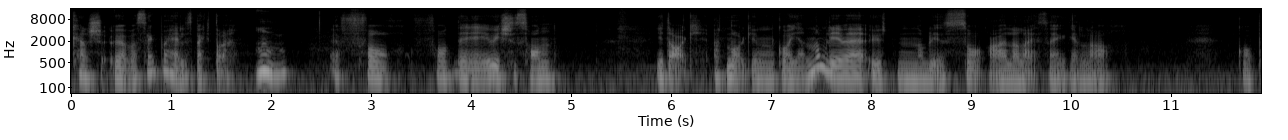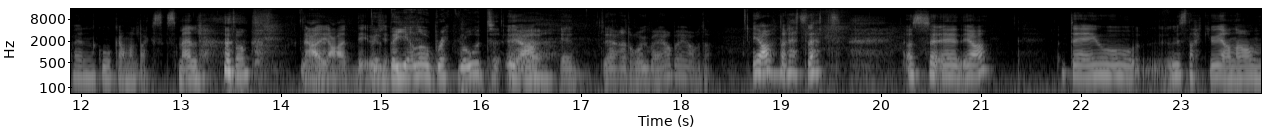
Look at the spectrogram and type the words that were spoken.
kanskje øve seg på hele spekteret. Mm. Eh, For, for det er jo ikke sånn i dag at noen går gjennom livet uten å bli såra eller lei seg eller gå på en god gammeldags smell. Sånn. Ja, ja, det er jo ikke the Yellow Brick Road. eh, Ja. er, der er det òg veiarbeid av. Ja, det er rett og slett. Altså, ja. Det er jo Vi snakker jo gjerne om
